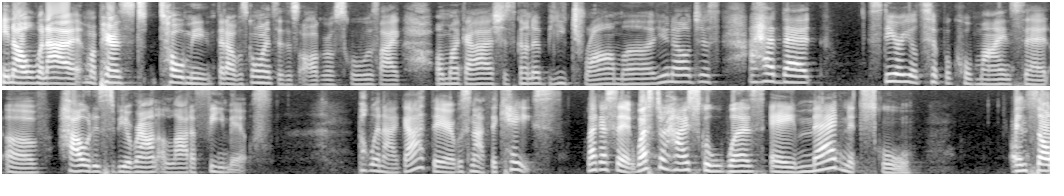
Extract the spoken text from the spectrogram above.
you know, when I my parents t- told me that I was going to this all girls school, it was like, oh my gosh, it's gonna be drama. You know, just I had that stereotypical mindset of how it is to be around a lot of females. But when I got there, it was not the case. Like I said, Western High School was a magnet school. And so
